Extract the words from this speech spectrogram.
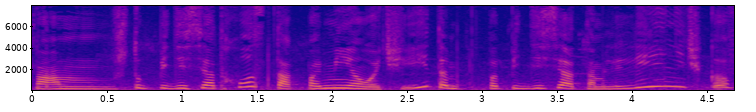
там штук 50 хост, так, по мелочи, и там по 50 там лилейничков,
